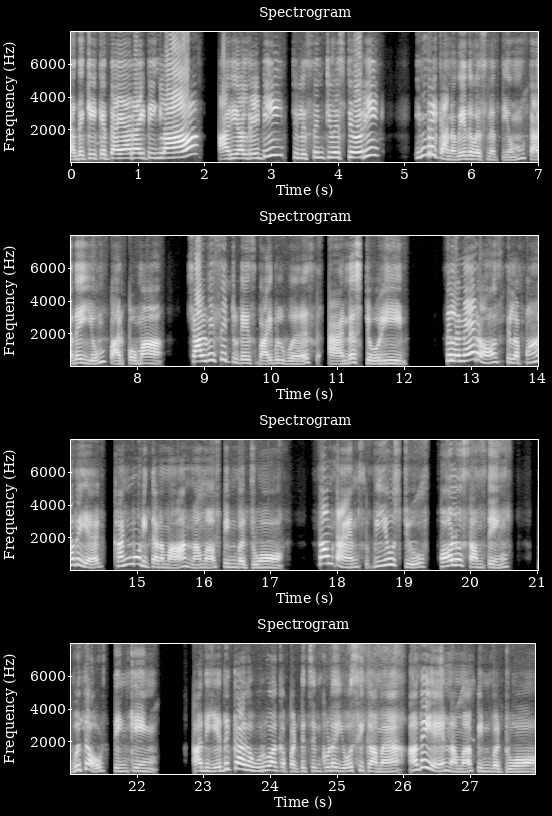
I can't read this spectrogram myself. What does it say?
கதை கேட்க தயாராயிட்டீங்களா are you already to listen to story இன்றைக்கான வேத வசனத்தையும் கதையும் பார்ப்போமா? Shall we see today's Bible verse and a story சில நேரம் சில பாதையை கண்மூடித்தனமாக நம்ம பின்பற்றுவோம். Sometimes we use to follow something without thinking அது எதுக்காக உருவாக்கப்பட்டுச்சுன்னு கூட யோசிக்காம அதையே நம்ம பின்பற்றுவோம்.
